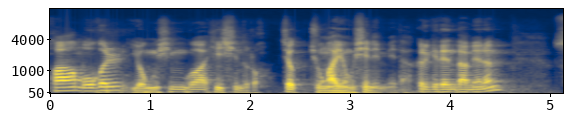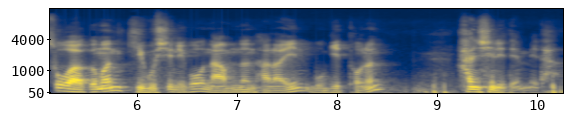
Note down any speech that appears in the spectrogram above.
화목을 용신과 희신으로 즉 중화용신입니다. 그렇게 된다면은 수와 금은 기구신이고 남는 하나인 무기토는 한신이 됩니다.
